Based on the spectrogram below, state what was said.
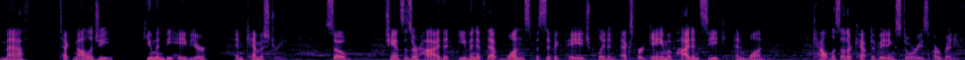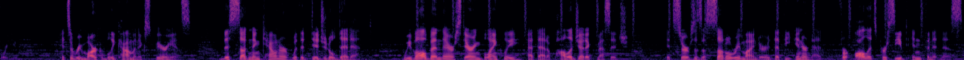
math, technology, human behavior, and chemistry. So, chances are high that even if that one specific page played an expert game of hide and seek and won, countless other captivating stories are ready for you. It's a remarkably common experience, this sudden encounter with a digital dead end. We've all been there staring blankly at that apologetic message. It serves as a subtle reminder that the internet, for all its perceived infiniteness,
